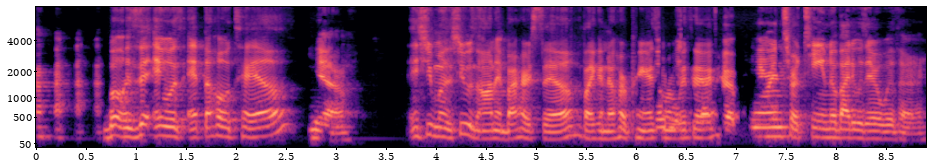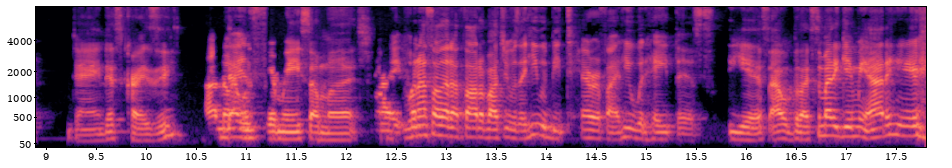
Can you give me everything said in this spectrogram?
but was it? It was at the hotel. Yeah. And she was she was on it by herself. Like I know her parents weren't with her. Her parents, her team, nobody was there with her. Dang, that's crazy. I know that would scare me so much. Right. When I saw that, I thought about you. Was like he would be terrified. He would hate this. Yes, I would be like, somebody get me out of here.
